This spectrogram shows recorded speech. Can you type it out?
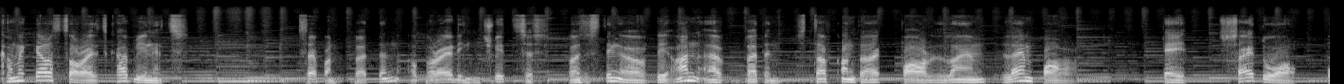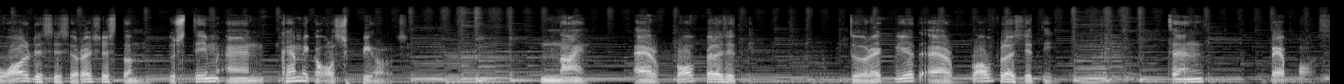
chemical storage cabinets. 7. Button operating switches consisting of the on-off button, stop contact, power lamp, lamp power. 8. Sidewall wall disease resistant to steam and chemical spills. 9. Airflow velocity to regulate airflow velocity. 10. Vapors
